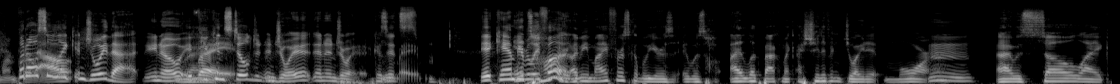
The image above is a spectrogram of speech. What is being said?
one But foot also out. like enjoy that. You know, if you can still mm-hmm. enjoy it, and enjoy it because it's Right. It can be It's really hard. fun. I mean, my first couple of years, it was. I look back, I'm like, I should have enjoyed it more. Mm. And I was so like,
